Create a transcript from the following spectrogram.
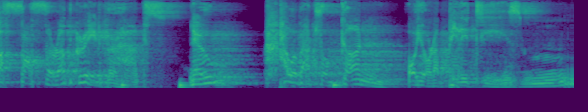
A saucer upgrade, perhaps? No? How about your gun or your abilities? Hmm?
